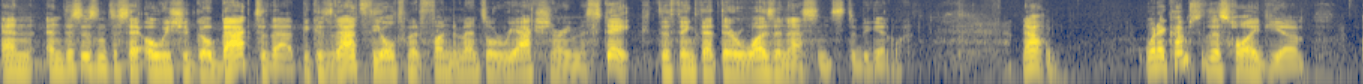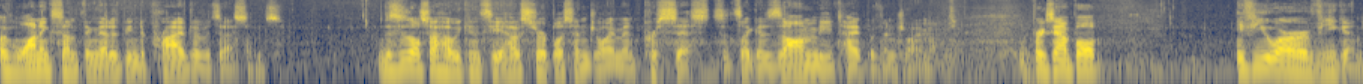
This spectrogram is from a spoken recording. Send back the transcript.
And and this isn't to say oh we should go back to that because that's the ultimate fundamental reactionary mistake to think that there was an essence to begin with. Now, when it comes to this whole idea of wanting something that has been deprived of its essence, this is also how we can see how surplus enjoyment persists. It's like a zombie type of enjoyment. For example, if you are a vegan,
